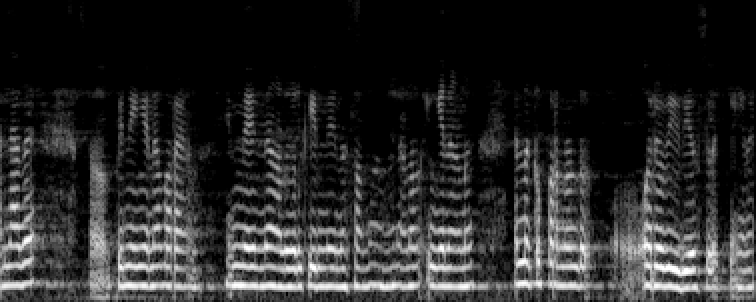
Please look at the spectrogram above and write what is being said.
അല്ലാതെ പിന്നെ ഇങ്ങനെ പറയാണ് ഇന്ന ഇന്ന ആളുകൾക്ക് ഇന്ന ഇന്ന സമയം അങ്ങനെയാണ് ഇങ്ങനെയാണ് എന്നൊക്കെ പറഞ്ഞുകൊണ്ട് ഓരോ വീഡിയോസിലൊക്കെ ഇങ്ങനെ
